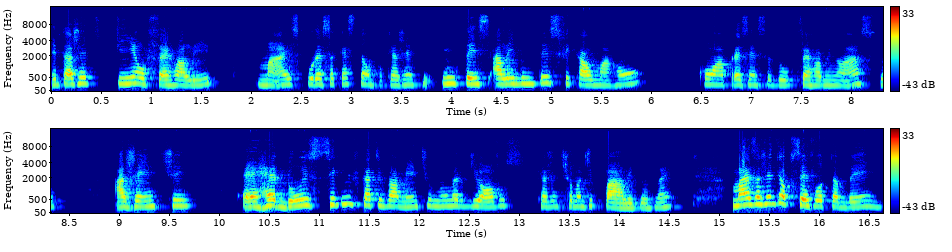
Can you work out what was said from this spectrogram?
Então, a gente tinha o ferro ali mais por essa questão, porque a gente, além de intensificar o marrom, com a presença do ferroaminoácido, a gente é, reduz significativamente o número de ovos que a gente chama de pálidos, né? Mas a gente observou também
